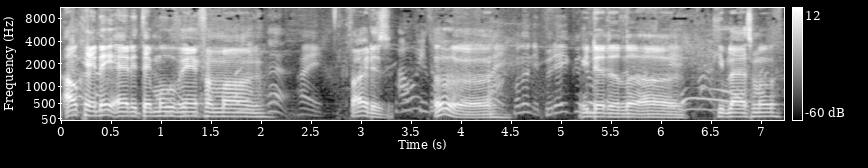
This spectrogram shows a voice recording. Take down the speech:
Okay, they added that move in from um, Fighters. Ugh. We did a little uh, ki blast move.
